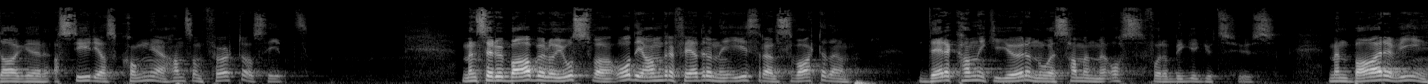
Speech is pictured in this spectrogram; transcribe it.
dager, Asyrias konge, han som førte oss hit. Men Serubabel og Josva og de andre fedrene i Israel svarte dem, dere kan ikke gjøre noe sammen med oss for å bygge Guds hus. Men bare vi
